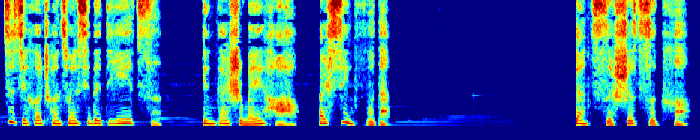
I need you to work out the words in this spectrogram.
自己和陈存希的第一次应该是美好而幸福的。但此时此刻，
